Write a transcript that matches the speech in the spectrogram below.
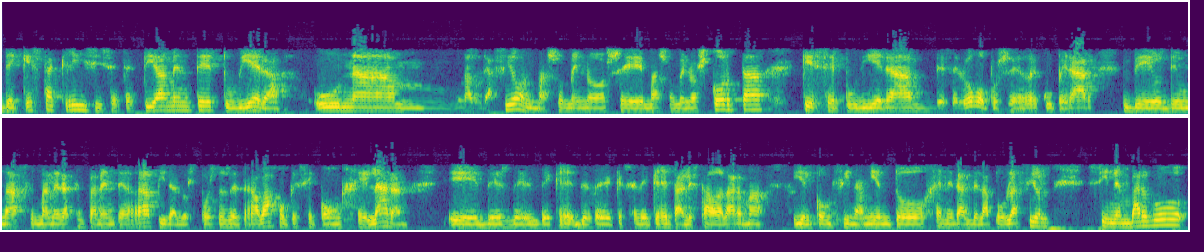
de que esta crisis efectivamente tuviera una, una duración más o menos eh, más o menos corta, que se pudiera desde luego pues eh, recuperar de, de, una manera ciertamente rápida los puestos de trabajo que se congelaran desde, el desde que se decreta el estado de alarma y el confinamiento general de la población. Sin embargo,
